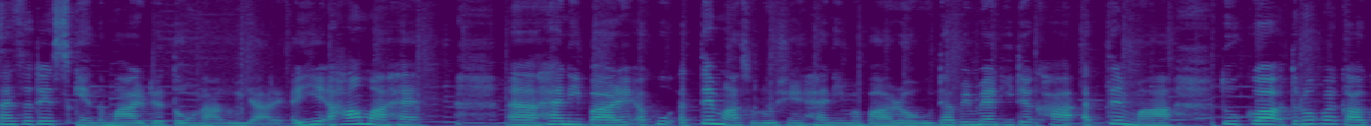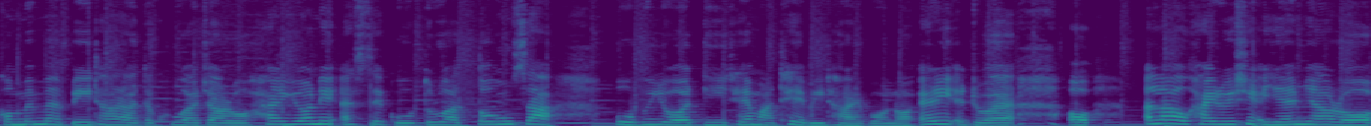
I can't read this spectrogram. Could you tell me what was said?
sensitive skin သမားတွေအတွက်သုံးလာလို့ရတယ်အရင်အဟောင်းမှာဟန် အာဟန်နီပါတယ်အခုအသစ်မှာဆိုလို့ရှိရင်ဟန်နီမပါတော့ဘူးဒါပေမဲ့ဒီတစ်ခါအသစ်မှာသူကသူတို့ဘက်က commitment ပေးထားတာတစ်ခုကကြတော့ hyaluronic acid ကိုသူတို့က3ဆပို့ပြီးတော့ဒီထဲမှာထည့်ပေးထားတယ်ပေါ့နော်အဲ့ဒီအတွက်အော်အဲ့လောက် hydration အရင်များတော့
